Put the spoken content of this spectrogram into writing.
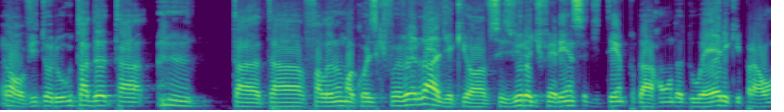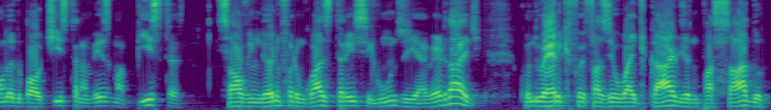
Ó, o Vitor Hugo tá, tá, tá, tá falando uma coisa que foi verdade aqui, ó. Vocês viram a diferença de tempo da Honda do Eric para a Honda do Bautista na mesma pista? Salvo engano, foram quase 3 segundos, e é verdade. Quando o Eric foi fazer o wildcard ano passado,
